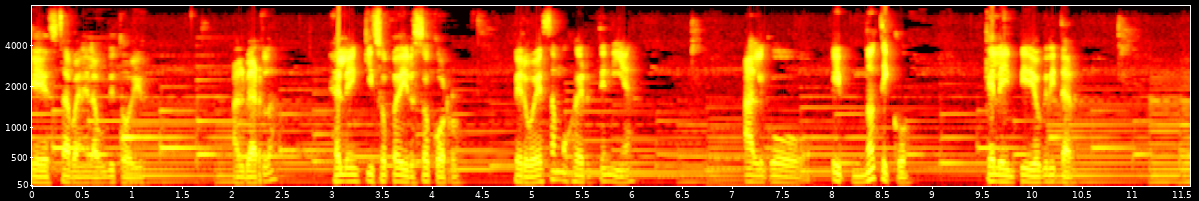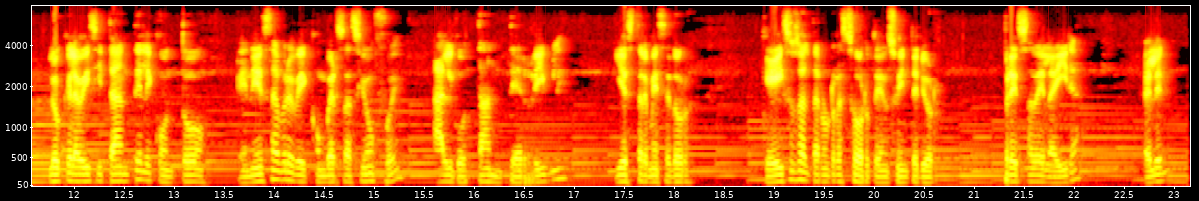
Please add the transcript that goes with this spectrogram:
que estaba en el auditorio. Al verla, Helen quiso pedir socorro, pero esa mujer tenía algo hipnótico que le impidió gritar. Lo que la visitante le contó en esa breve conversación fue algo tan terrible y estremecedor que hizo saltar un resorte en su interior. Presa de la ira, Helen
